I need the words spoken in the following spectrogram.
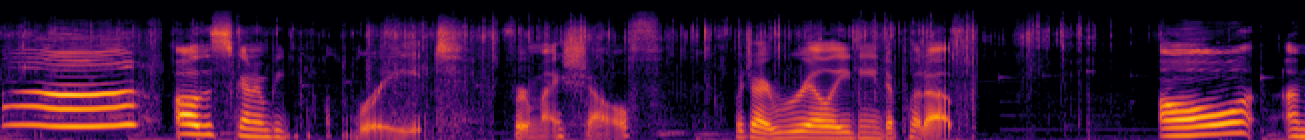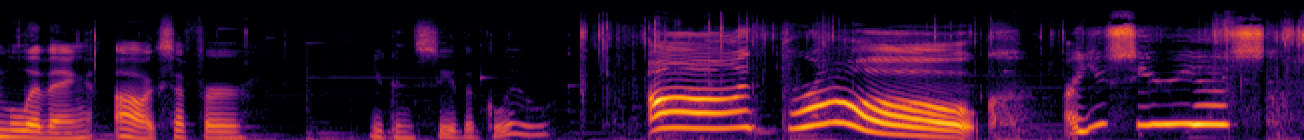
Ah. Oh, this is gonna be great for my shelf, which I really need to put up. Oh, I'm living. Oh, except for you can see the glue. Oh, it broke. Are you serious?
